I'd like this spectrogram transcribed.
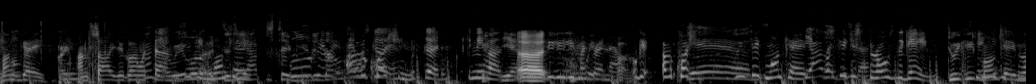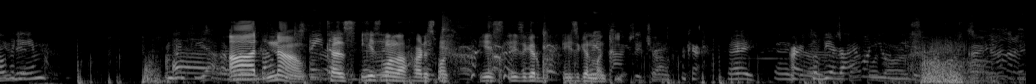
monkey. I'm sorry, you're going with Monkey, them. We we will, will- does he Monkey. have to stay Wait, muted wait, though? I have a What's good? question. Good? Give me a hug. Yeah. Uh, He's my friend now. Okay, I have a question. Yeah, we take this- Monkey. Yeah, I like what he just throws the game? Do we keep Can he Monkey just throw the game? I'm Uh, confused. Yeah. Uh, no, because he's one of the hardest ones. He's he's a good he's a good We monkey. Okay. try. Hey, Alright, so VR, I have on you and muted. If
